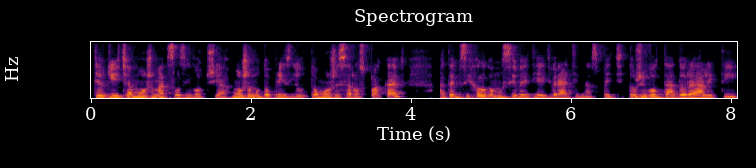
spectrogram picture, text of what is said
to dieťa môže mať slzy v očiach, môže mu to prísť ľúto, môže sa rozplakať a ten psychológ musí vedieť vrátiť naspäť do života, do reality,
